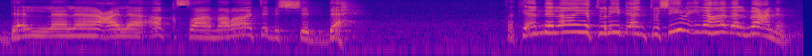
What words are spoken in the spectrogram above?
دلل على أقصى مراتب الشدة. فكأن الآية تريد أن تشير إلى هذا المعنى.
